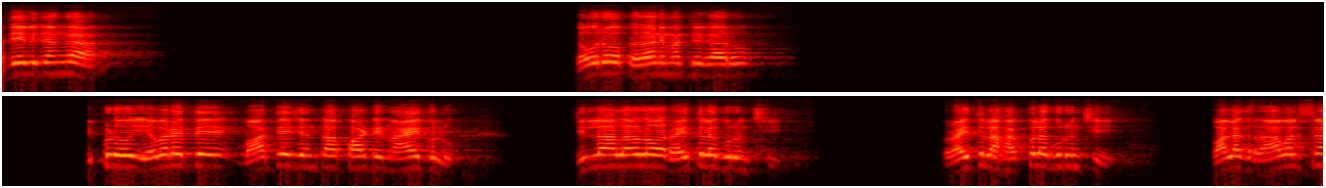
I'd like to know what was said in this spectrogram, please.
అదేవిధంగా గౌరవ ప్రధానమంత్రి గారు ఇప్పుడు ఎవరైతే భారతీయ జనతా పార్టీ నాయకులు జిల్లాలలో రైతుల గురించి రైతుల హక్కుల గురించి వాళ్ళకు రావాల్సిన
